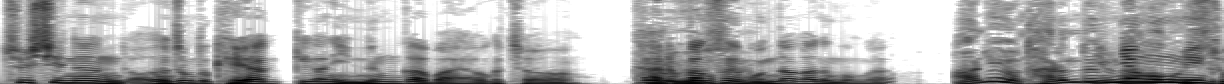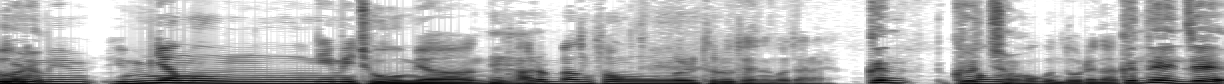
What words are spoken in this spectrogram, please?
출신은 어느 정도 계약 기간이 있는가 봐요, 그렇죠? 다른 모르겠어요. 방송에 못 나가는 건가요? 아니요, 다른 데도 임영웅이 좋으면 임영웅님이 좋으면 음. 다른 방송을 들어도 되는 거잖아요. 그, 그렇죠. 혹은, 혹은 노래나 근데 이제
